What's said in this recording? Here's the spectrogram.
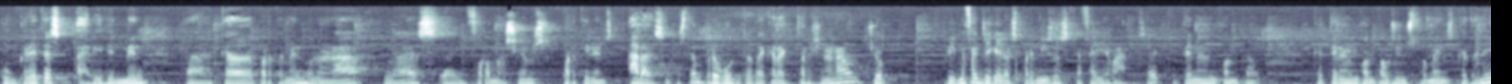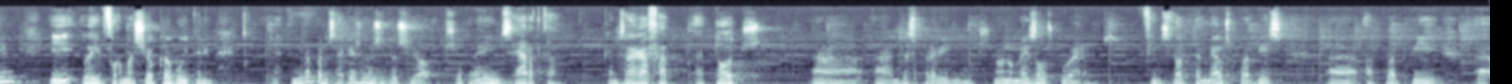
concretes, evidentment eh, cada departament donarà les eh, informacions pertinents. Ara, si vostè em pregunta de caràcter general, jo primer faig aquelles premisses que feia abans, eh? que tenen en compte que tenen en compte els instruments que tenim i la informació que avui tenim. Hem de pensar que és una situació absolutament incerta, que ens ha agafat a tots eh, eh, desprevinguts, no només els governs, fins i tot també els propis, eh, a, propi, a,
